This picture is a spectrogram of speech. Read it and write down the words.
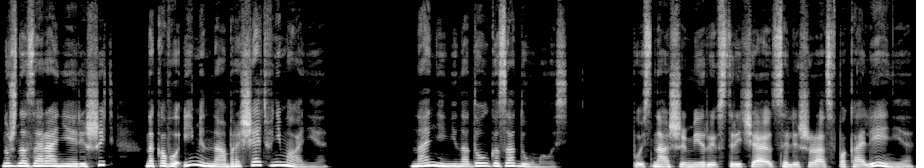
нужно заранее решить, на кого именно обращать внимание. Нанни ненадолго задумалась. Пусть наши миры встречаются лишь раз в поколение,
